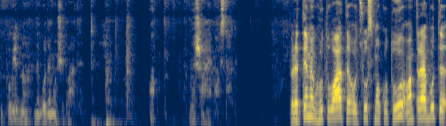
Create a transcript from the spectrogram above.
відповідно, не будемо чіпати. Оп, лишаємо ось так. Перед тим, як готувати оцю смакоту, вам треба бути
